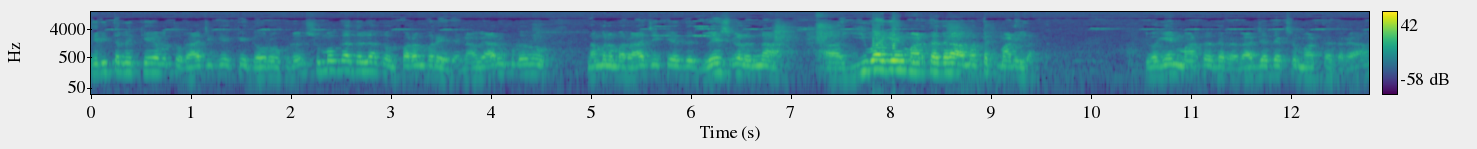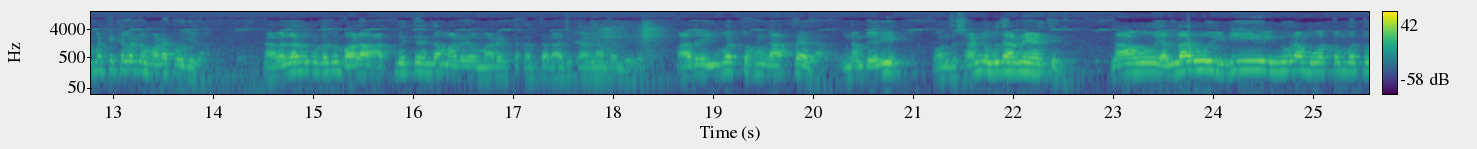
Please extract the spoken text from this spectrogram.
ಹಿರಿತನಕ್ಕೆ ಅವತ್ತು ರಾಜಕೀಯಕ್ಕೆ ಗೌರವ ಕೊಡೋದು ಶಿವಮೊಗ್ಗದಲ್ಲಿ ಅದೊಂದು ಪರಂಪರೆ ಇದೆ. ನಾವು ಯಾರು ಕೂಡ ನಮ್ಮ ನಮ್ಮ ರಾಜಕೀಯದ ದ್ವೇಷಗಳನ್ನು ಇವಾಗ ಏನು ಮಾಡ್ತಾ ಇದ್ದಾರೆ ಆ ಮಟ್ಟಕ್ಕೆ ಮಾಡಿಲ್ಲ. ಇವಾಗ ಏನು ಮಾಡ್ತಾ ಇದ್ದಾರೆ ರಾಜ್ಯಾಧ್ಯಕ್ಷರು ಮಾಡ್ತಾ ಇದ್ದಾರೆ ಆ ಮಟ್ಟಕ್ಕೆಲ್ಲ ನಾವು ಮಾಡೋಕ್ಕೆ ಹೋಗಿಲ್ಲ. ನಾವೆಲ್ಲರೂ ಕೂಡ ಬಹಳ ಆತ್ಮೀಯತೆಯಿಂದ ಮಾಡಿ, ಮಾಡಿರ್ತಕ್ಕಂಥ ರಾಜಕಾರಣ ಬಂದಿದೆ. ಆದರೆ ಇವತ್ತು ಹಂಗೆ ಆಗ್ತಾ ಇಲ್ಲ. ನಮ್ಮ ಬೇರೆ ಒಂದು ಸಣ್ಣ ಉದಾಹರಣೆ ಹೇಳ್ತೀನಿ. ನಾವು ಎಲ್ಲರೂ ಇಡೀ ಇನ್ನೂರ ಮೂವತ್ತೊಂಬತ್ತು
